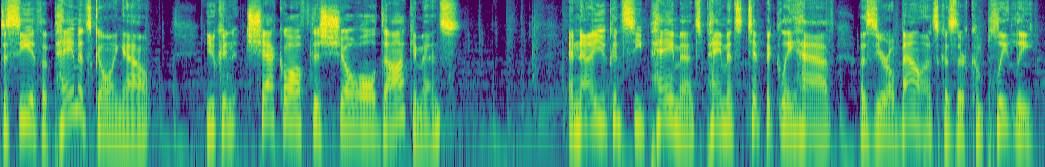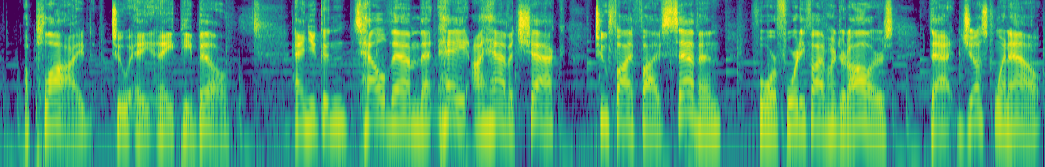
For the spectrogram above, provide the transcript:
To see if a payment's going out, you can check off this show all documents. And now you can see payments. Payments typically have a zero balance because they're completely applied to a, an AP bill. And you can tell them that, hey, I have a check 2557 for $4,500 that just went out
